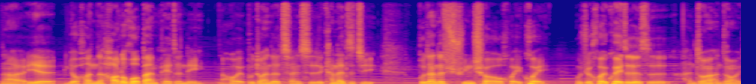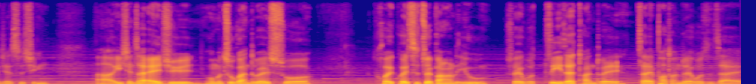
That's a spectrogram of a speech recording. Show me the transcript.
那也有很多好的伙伴陪着你，然后也不断的诚实看待自己，不断的寻求回馈。我觉得回馈这个是很重要很重要一件事情。啊、以前在 AG，我们主管都会说。回馈是最棒的礼物，所以我自己在团队、在跑团队，或是在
